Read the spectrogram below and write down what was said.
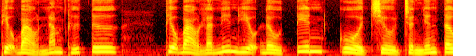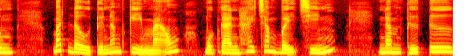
thiệu bảo năm thứ tư. Thiệu bảo là niên hiệu đầu tiên của triều Trần Nhân Tông, bắt đầu từ năm Kỷ Mão 1279, năm thứ tư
